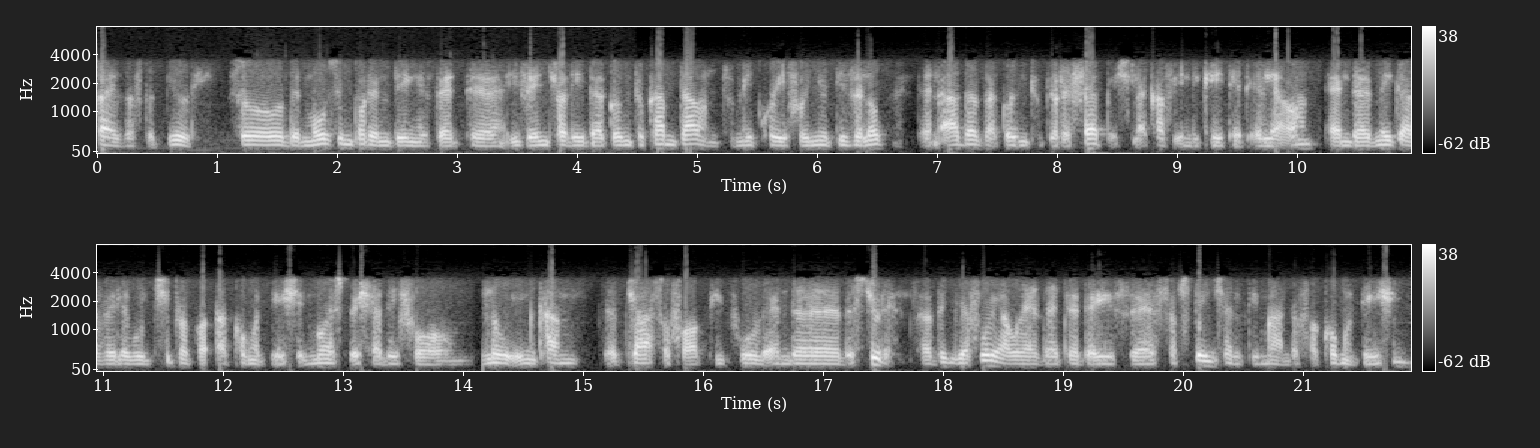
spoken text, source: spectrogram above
size of the building. So the most important thing is that uh, eventually they're going to come down to make way for new development, and others are going to be refurbished, like I've indicated earlier on, and uh, make available cheaper accommodation, more especially for low-income class of our people and uh, the students. I think we are fully aware that uh, there is a substantial demand of accommodation.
